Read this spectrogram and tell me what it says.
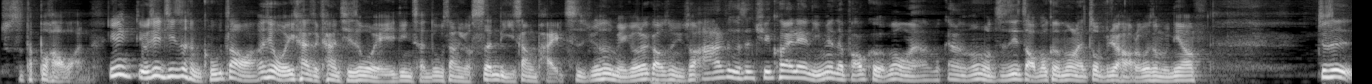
就是它不好玩，因为游戏机制很枯燥啊。而且我一开始看，其实我也一定程度上有生理上排斥，就是每个都告诉你说啊，这个是区块链里面的宝可梦啊，我干，我直接找宝可梦来做不就好了？为什么一定要？就是。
